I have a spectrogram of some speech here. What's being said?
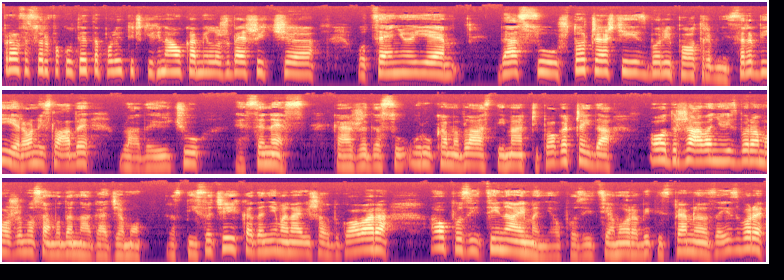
Profesor Fakulteta političkih nauka Miloš Bešić eh, ocenjuje da su što češći izbori potrebni Srbiji jer oni slabe vladajuću SNS. Kaže da su u rukama vlasti mači pogača i da o održavanju izbora možemo samo da nagađamo. Raspisaće ih kada njima najviše odgovara, a opoziciji najmanje. Opozicija mora biti spremna za izbore,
